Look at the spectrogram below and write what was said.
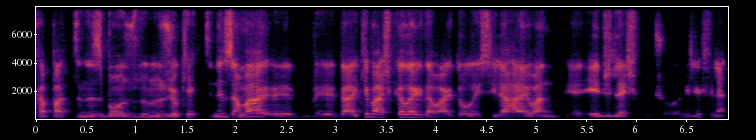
kapattınız, bozdunuz, yok ettiniz ama e, belki başkaları da var. Dolayısıyla hayvan e, olabilir filan.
